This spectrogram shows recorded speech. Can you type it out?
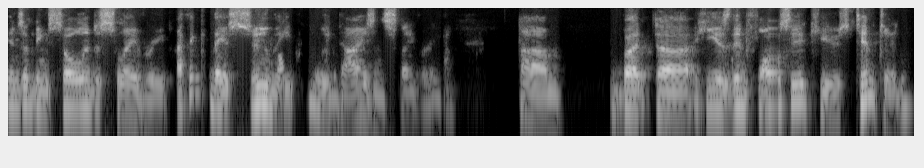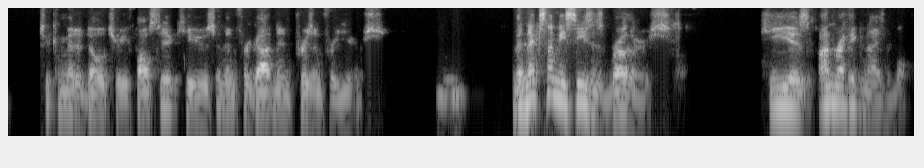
ends up being sold into slavery. I think they assume that he probably dies in slavery. Um, but uh, he is then falsely accused, tempted to commit adultery, falsely accused, and then forgotten in prison for years. The next time he sees his brothers, he is unrecognizable.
